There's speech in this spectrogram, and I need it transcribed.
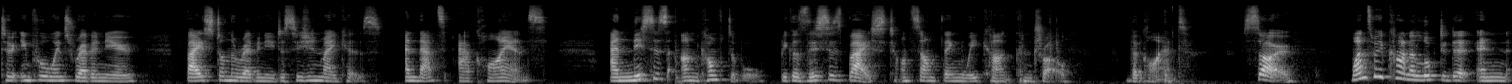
to influence revenue based on the revenue decision makers, and that's our clients. And this is uncomfortable because this is based on something we can't control the client. So, once we've kind of looked at it and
